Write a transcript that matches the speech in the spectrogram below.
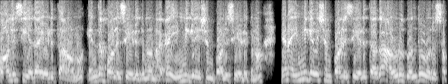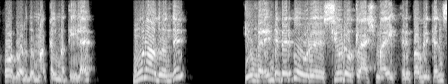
பாலிசியை தான் எடுத்தாகணும். எந்த பாலிசி எடுக்கணும்னாக்கா இமிகிரேஷன் பாலிசி எடுக்கணும். ஏன்னா இமிகிரேஷன் பாலிசி எடுத்தாதான் அவருக்கு வந்து ஒரு சப்போர்ட் வருது மக்கள் மத்தியில. மூணாவது வந்து இவங்க ரெண்டு பேருக்கும் ஒரு சியூடோ கிளாஷ் மாதிரி ரிப்பப்ளிகன்ஸ்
